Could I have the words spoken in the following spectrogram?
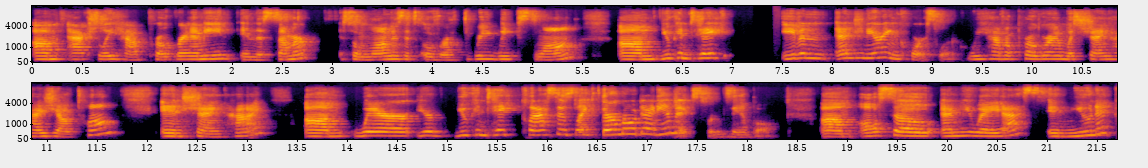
um, actually have programming in the summer, so long as it's over three weeks long. Um, you can take even engineering coursework. We have a program with Shanghai Jiaotong in Shanghai um, where you're, you can take classes like thermodynamics, for example. Um, also MUAS in Munich.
